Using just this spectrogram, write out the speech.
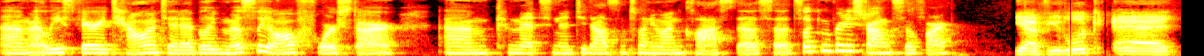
um, at least very talented, I believe, mostly all four star um, commits in the 2021 class though. So it's looking pretty strong so far. Yeah, if you look at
